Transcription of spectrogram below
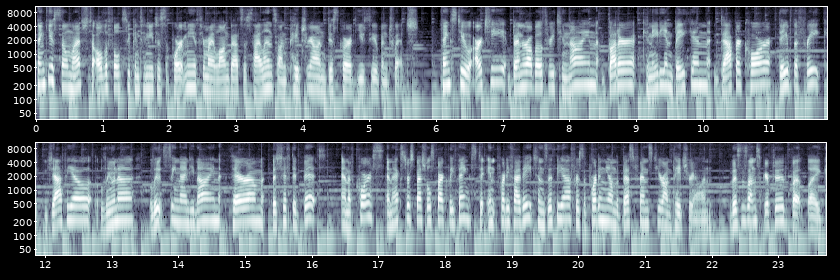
Thank you so much to all the folks who continue to support me through my long bouts of silence on Patreon, Discord, YouTube, and Twitch. Thanks to Archie, BenRobo329, Butter, Canadian Bacon, Dapper Core, Dave the Freak, Jaffio, Luna, Lutzy99, Therum, The Shifted Bit, and of course, an extra special sparkly thanks to Int45H and Zithia for supporting me on the Best Friends tier on Patreon. This is unscripted, but like,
